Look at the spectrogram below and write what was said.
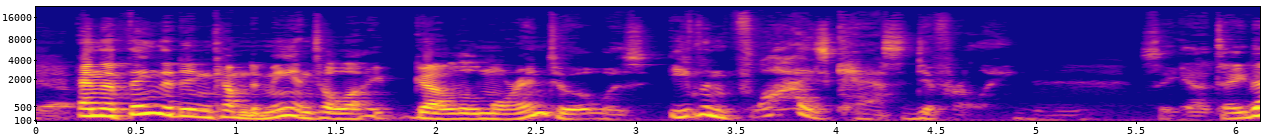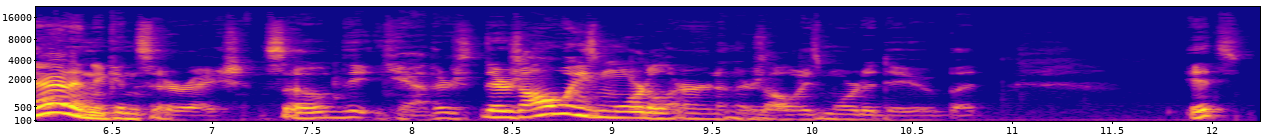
Yeah. And the thing that didn't come to me until I got a little more into it was even flies cast differently. Mm-hmm. So you got to take that into consideration. So the, yeah, there's there's always more to learn and there's always more to do, but it's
